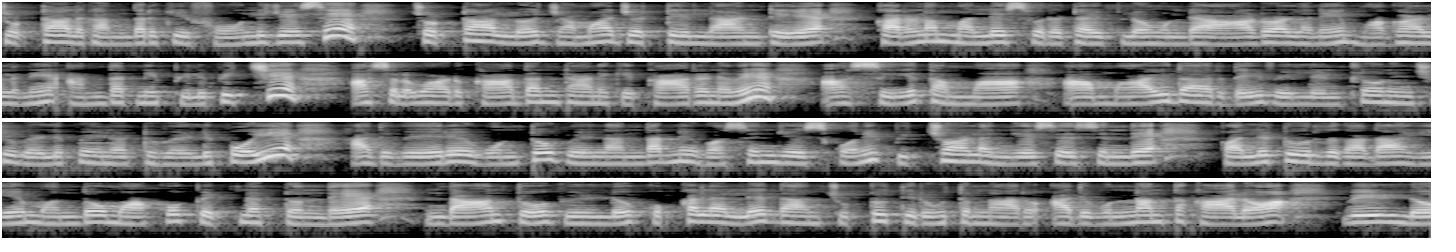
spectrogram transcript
చుట్టాలకు అందరికీ ఫోన్లు చేసి చుట్టాల్లో జమాజట్టి లాంటి కరణం మల్లేశ్వరి టైప్లో ఉండే ఆడవాళ్ళని మగాళ్ళని అందరినీ పిలిపించి అసలు వాడు కాదంటానికి కారణమే ఆ సీతమ్మ ఆ మాయిదారిది వీళ్ళ ఇంట్లో నుంచి వెళ్ళిపోయినట్టు వెళ్ళిపోయి అది వేరే ఉంటూ వీళ్ళందరినీ వశం చేసుకొని పిచ్చోళ్ళని చేసేసిందే. పల్లెటూరుది కదా ఏ మందో మాకు పెట్టినట్టుందే. దాంతో వీళ్ళు కుక్కలల్లే దాని చుట్టూ తిరుగుతున్నారు. అది ఉన్నంతకాలం వీళ్ళు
